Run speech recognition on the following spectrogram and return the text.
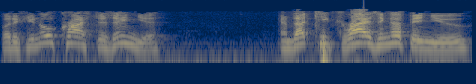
But if you know Christ is in you, and that keeps rising up in you,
